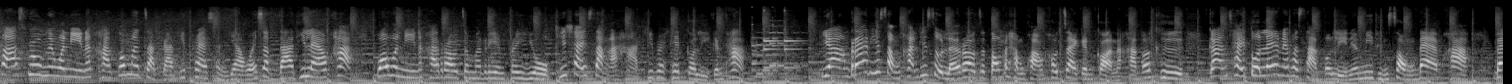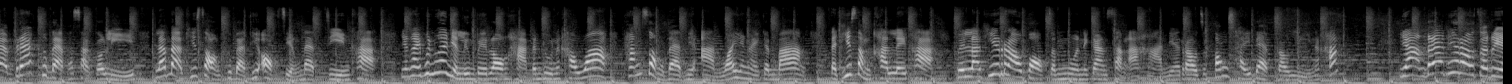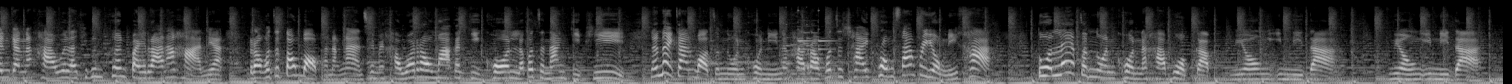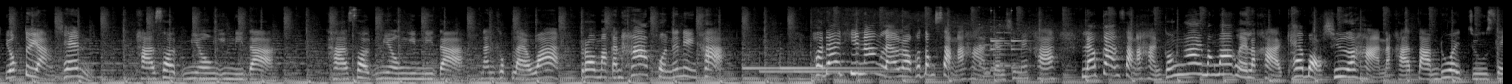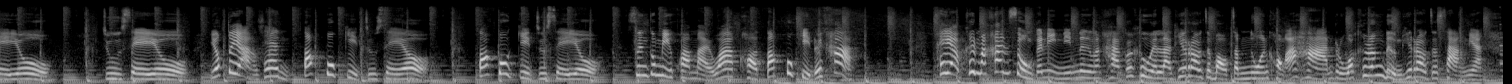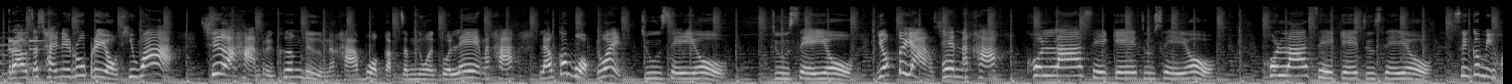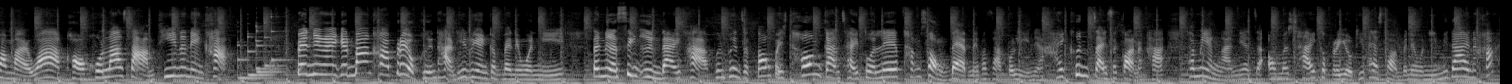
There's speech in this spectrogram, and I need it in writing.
Classroom ในวันนี้นะคะ ก็มาจากการที่แพรสัญญาไว้สัปดาห์ที่แล้วค่ะ ว่าวันนี้นะคะเราจะมาเรียนประโยคที่ใช้สั่งอาหารที่ประเทศเกาหลีกันค่ะ อย่างแรกที่สำคัญที่สุดและเราจะต้องมาทำความเข้าใจกันก่อนนะคะ ก็คือการใช้ตัวเลขในภาษาเกาหลีเนี่ยมีถึง 2 แบบค่ะ แบบแรกคือแบบภาษาเกาหลี และแบบที่ 2 คือแบบที่ออกเสียงแบบจีนค่ะยังไงเพื่อนๆอย่าลืมไปลองหากันดูนะคะว่าทั้ง 2 แบบเนี่ยอ่านว่ายังไงกันบ้าง แต่ที่สำคัญเลยค่ะ เวลาที่เราบอกจำนวนในการสั่งอาหารเนี่ยเราจะต้องใช้แบบเกาหลีนะคะ อย่างแรกที่เราจะเรียนกันนะคะ เวลาที่เพื่อนๆไปร้านอาหารเนี่ยเราก็จะต้องบอกพนักงานใช่ไหมคะว่าเรามากันกี่คนแล้วก็จะนั่งกี่ที่ และในการบอกจำนวนคนนี้นะคะ เราก็จะใช้โครงสร้างประโยคนี้ค่ะ ตัวเลขจำนวนคนนะคะ บวกกับมยองอิมนิดามยองอิมนิดายกตัวอย่างเช่นทาซอดมยองอิมนิดาทาซอดมยองอิมนิดานั่นก็แปลว่า เรามากัน 5 คนนั่นเองค่ะ พอได้ที่นั่งแล้วเราก็ต้องสั่งอาหารกันใช่ไหมคะ แล้วการสั่งอาหารก็ง่ายมากๆเลยล่ะค่ะ แค่บอกชื่ออาหารนะคะ ตามด้วยจูเซโยจูเซโยยกตัวอย่างเช่นต๊อกปุกิจูเซโยต๊อกปุกิจูเซโยซึ่งก็มีความหมายว่าขอต๊อกปุกิด้วยค่ะ ขยับขึ้นมาขั้นสูงกันอีกนิดนึงนะคะ ก็คือเวลาที่เราจะบอกจำนวนของอาหาร หรือว่าเครื่องดื่มที่เราจะสั่งเนี่ยเราจะใช้ในรูปประโยคที่ว่าชื่ออาหารหรือเครื่องดื่มนะคะ บวกกับจำนวนตัวเลขนะคะ แล้วก็บวกด้วยจูเซโย จูเซโยยกตัวอย่างเช่นนะคะโคลาเซเกจูเซโยโคลาเซเกจูเซโยซึ่งก็มีความหมายว่าขอโคลา3ที่นั่นเองค่ะ เป็นยังไงกันบ้างคะประโยคพื้นฐานที่เรียนกันไปในวันนี้ แต่เหนือสิ่งอื่นใดค่ะ เพื่อนๆจะต้องไปท่องการใช้ตัวเลขทั้ง 2 แบบในภาษาเกาหลีเนี่ยให้ขึ้นใจซะก่อนนะคะ ถ้าไม่อย่างนั้นเนี่ยจะเอามาใช้กับประโยคที่แพรสอนไปในวันนี้ไม่ได้นะคะ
